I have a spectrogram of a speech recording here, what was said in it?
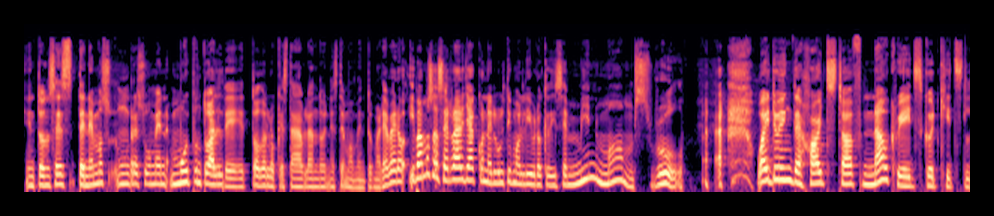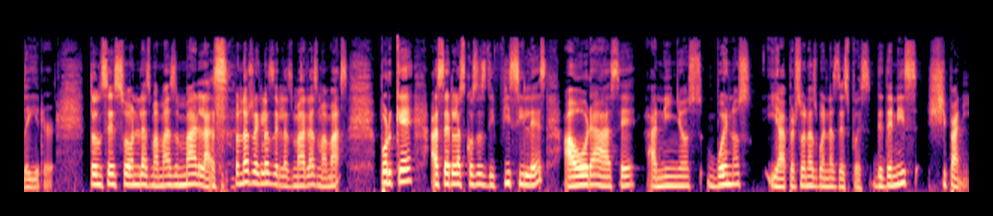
Entonces tenemos un resumen muy puntual de todo lo que está hablando en este momento María Vero. Y vamos a cerrar ya con el último libro que dice Mean Mom's Rule. Why doing the hard stuff now creates good kids later. Entonces son las mamás malas, son las reglas de las malas mamás. ¿Por qué hacer las cosas difíciles ahora hace a niños buenos y a personas buenas después? De Denise Shipani.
